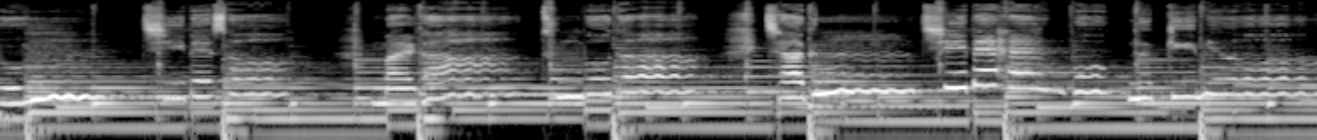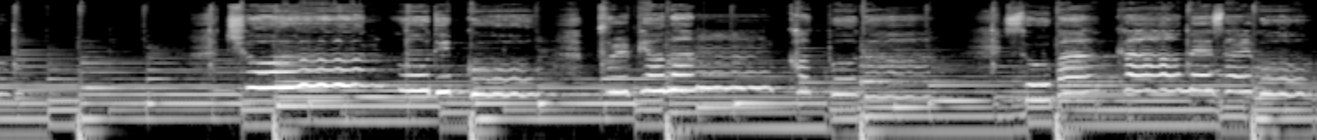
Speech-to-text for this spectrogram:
좋은 집에서 말다툼보다 작은 집의 행복 느끼며 좋은 옷 입고 불편한 것보다 소박함에 살고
